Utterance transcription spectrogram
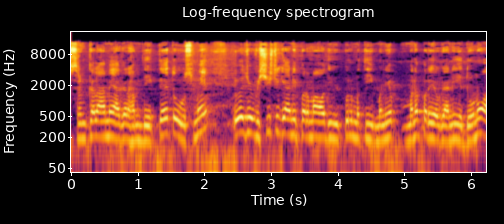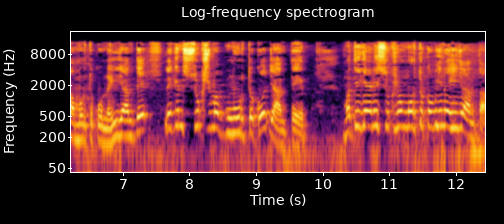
श्रृंखला में अगर हम देखते हैं तो उसमें ये जो विशिष्ट ज्ञानी परमावधि, विपुलमति मन मन प्रयोगानी ये दोनों अमूर्त को नहीं जानते, लेकिन सूक्ष्म मूर्त को जानते हैं। मति ज्ञानी सूक्ष्म मूर्त को भी नहीं जानता।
